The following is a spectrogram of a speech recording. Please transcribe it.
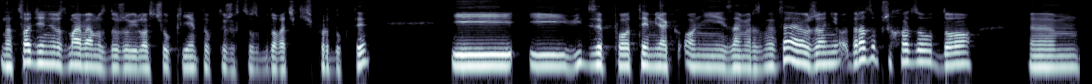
na co dzień rozmawiam z dużą ilością klientów, którzy chcą zbudować jakieś produkty i, i widzę po tym, jak oni z nami rozmawiają, że oni od razu przychodzą do um,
